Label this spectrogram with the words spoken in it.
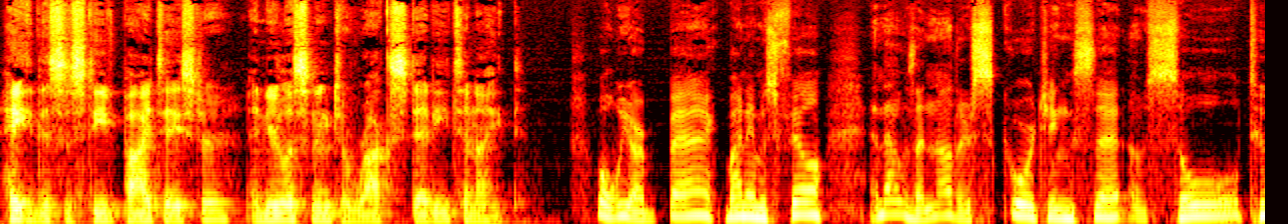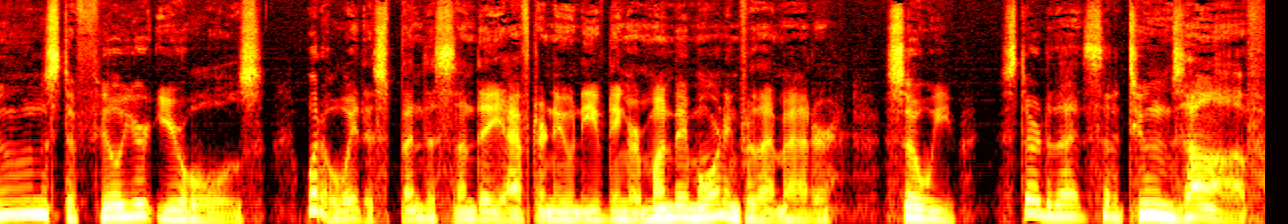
Hey, this is Steve Pie Taster, and you're listening to Rock Steady Tonight. Well, we are back. My name is Phil, and that was another scorching set of soul tunes to fill your ear holes. What a way to spend a Sunday afternoon, evening, or Monday morning for that matter. So we started that set of tunes off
